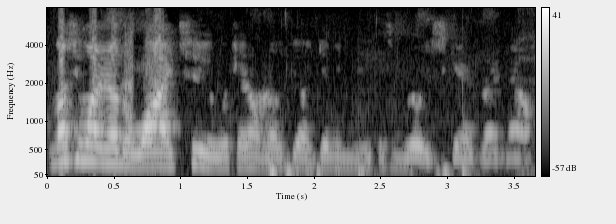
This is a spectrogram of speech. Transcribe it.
Unless you want to know the Y too, which I don't really feel like giving you because I'm really scared right now.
